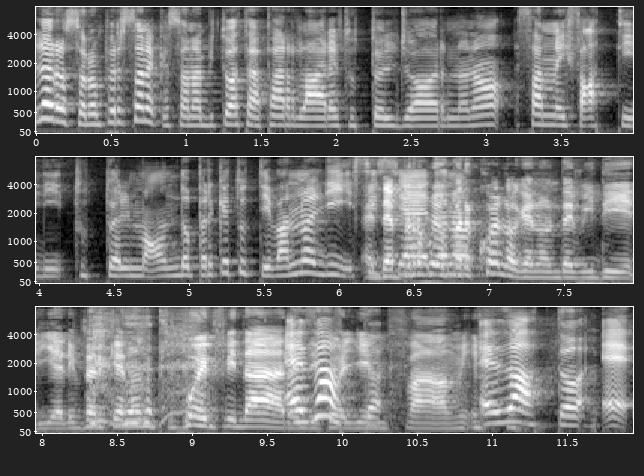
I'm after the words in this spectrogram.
Loro sono persone che sono abituate a parlare tutto il giorno, no? Sanno i fatti di tutto il mondo, perché tutti vanno lì, si Ed è siedono... proprio per quello che non devi dirglieli, perché non ti puoi fidare Esatto. di quegli infami. Esatto, e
